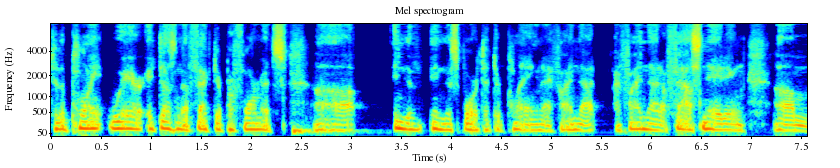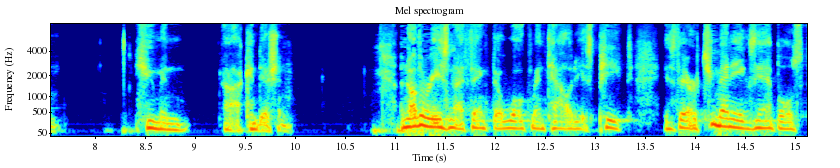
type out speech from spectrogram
to the point where it doesn't affect their performance uh, in the in the sport that they're playing. And I find that I find that a fascinating um, human uh, condition. Another reason I think the woke mentality has peaked is there are too many examples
